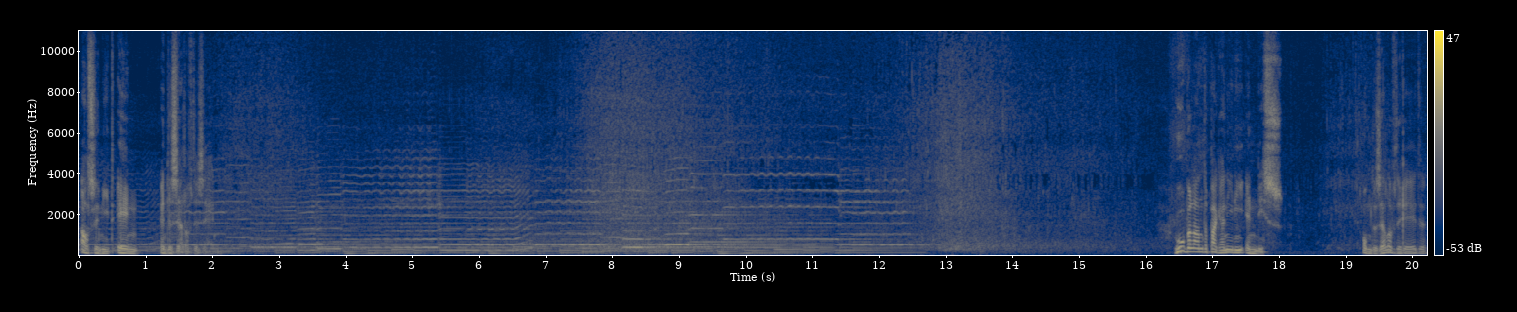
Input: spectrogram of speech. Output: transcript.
als ze niet één en dezelfde zijn. Hoe belandde Paganini in Nice? Om dezelfde reden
